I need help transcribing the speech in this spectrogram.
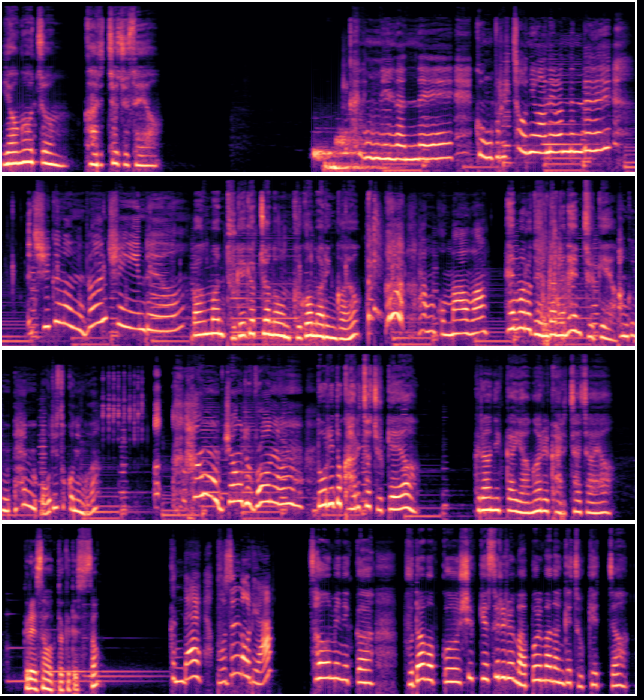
영어 좀 가르쳐 주세요. 큰일 났네. 공부를 전혀 안 해왔는데. 지금은 런치인데요. 빵만 두 개 겹쳐 놓은 그거 말인가요? 형 고마워. 햄으로 된다면 햄 줄게요. 방금 햄 어디서 꺼낸 거야? 햄 정도로는 놀이도 가르쳐 줄게요. 그러니까 영어를 가르쳐 줘요. 그래서 어떻게 됐어? 근데 무슨 놀이야? 처음이니까 부담 없고 쉽게 스릴을 맛볼 만한 게 좋겠죠.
